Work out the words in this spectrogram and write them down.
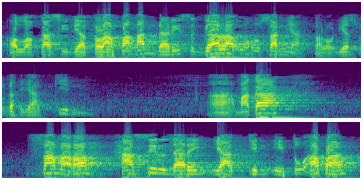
Allah kasih dia kelapangan dari segala urusannya kalau dia sudah yakin. Nah, maka samarah hasil dari yakin itu apa?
